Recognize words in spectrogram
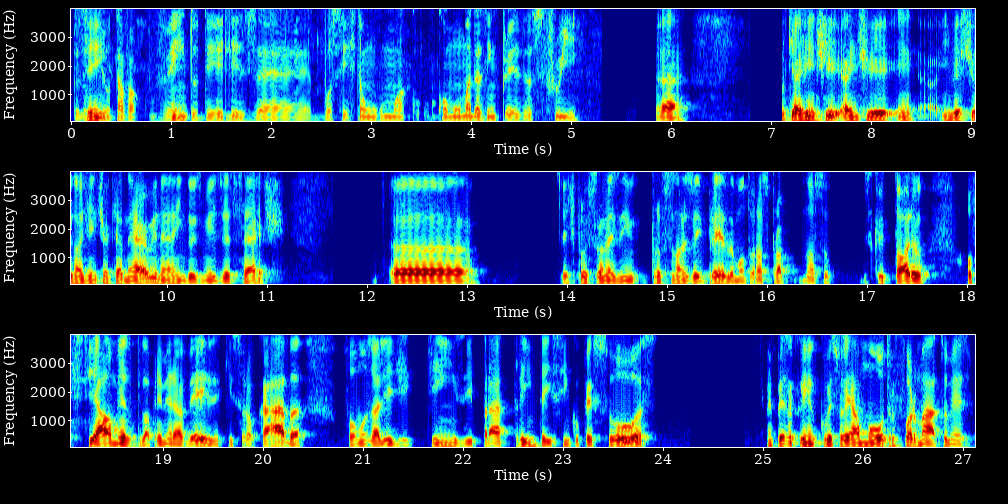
Pelo Sim. que eu estava vendo Sim. deles, é, vocês estão uma, como uma das empresas free. É. porque a gente, a gente investiu na gente a Canary, né, em 2017. Uh, a gente profissionalizou, profissionalizou a empresa, montou nosso, nosso escritório oficial mesmo pela primeira vez aqui em Sorocaba. Fomos ali de 15 para 35 pessoas. A empresa começou a ganhar um outro formato mesmo.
